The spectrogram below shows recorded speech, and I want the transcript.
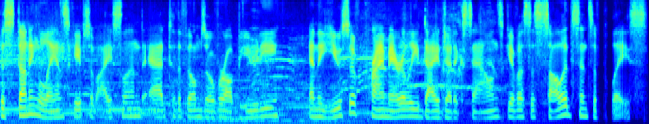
The stunning landscapes of Iceland add to the film's overall beauty, and the use of primarily diegetic sounds give us a solid sense of place.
